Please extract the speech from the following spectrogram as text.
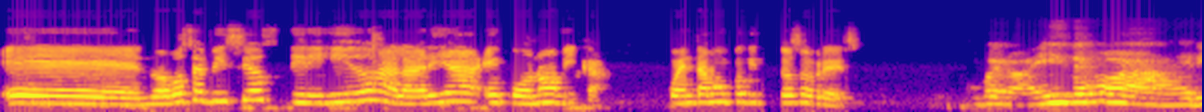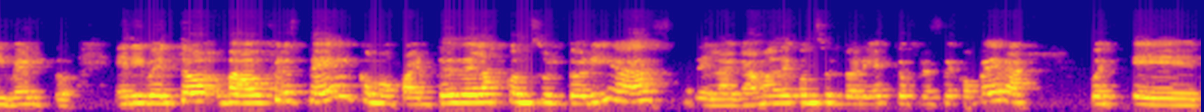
eh, nuevos servicios dirigidos al área económica. Cuéntame un poquito sobre eso. Bueno, ahí dejo a Heriberto. Heriberto va a ofrecer como parte de las consultorías, de la gama de consultorías que ofrece Coopera, pues eh,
